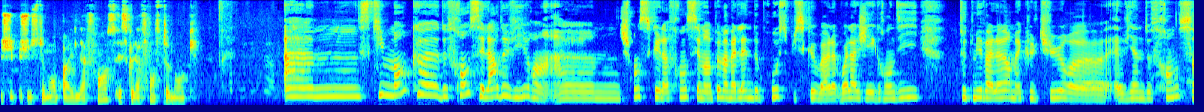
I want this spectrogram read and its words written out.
justement, parler de la France. Est-ce que la France te manque? Euh, ce qui manque euh, de France, c'est l'art de vivre. Euh, je pense que la France, c'est un peu ma Madeleine de Proust, puisque voilà, voilà j'y ai grandi. Toutes mes valeurs, ma culture, elles viennent de France.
